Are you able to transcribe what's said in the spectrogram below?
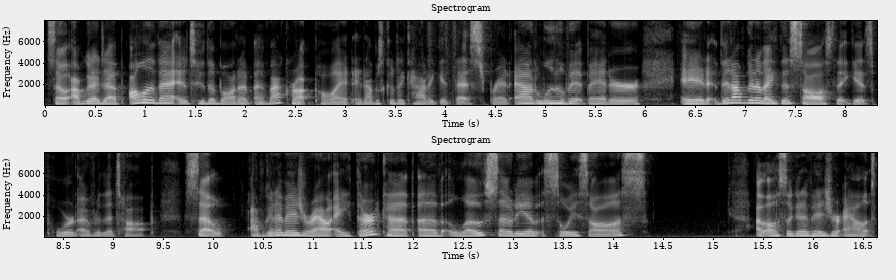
So I'm going to dump all of that into the bottom of my crock pot and I'm just going to kind of get that spread out a little bit better. And then I'm going to make this sauce that gets poured over the top. So I'm going to measure out a third cup of low sodium soy sauce. I'm also going to measure out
